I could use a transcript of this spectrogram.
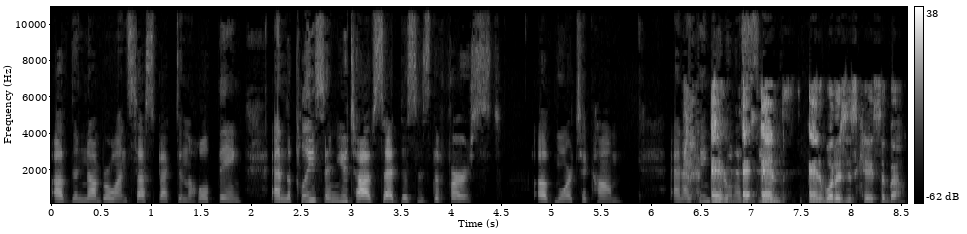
of the number one suspect in the whole thing. And the police in Utah have said this is the first of more to come. And I think you're And see and and what is this case about?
